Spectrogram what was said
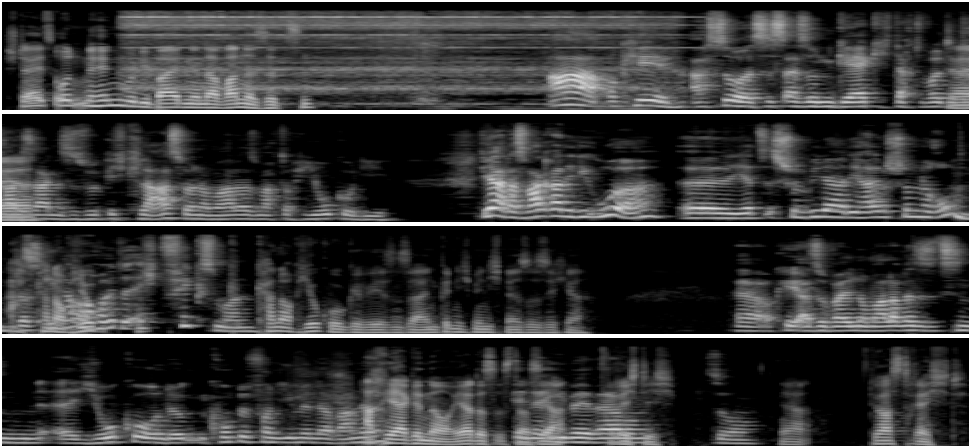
stell's unten hin, wo die beiden in der Wanne sitzen. Ah, okay. Ach so, es ist also ein Gag. Ich dachte, wollte Ja, gerade ja. sagen, es ist wirklich Klaas, weil normalerweise macht doch Joko die. Ja, das war gerade die Uhr. Äh, jetzt ist schon wieder die halbe Stunde rum. Ach, das kann auch aber heute echt fix, Mann. Kann auch Joko gewesen sein, bin ich mir nicht mehr so sicher. Ja, okay, also weil normalerweise sitzen äh, Joko und irgendein Kumpel von ihm in der Wanne. Ach ja, genau, ja, das ist in das, ja. Richtig. So. Ja, du hast recht.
